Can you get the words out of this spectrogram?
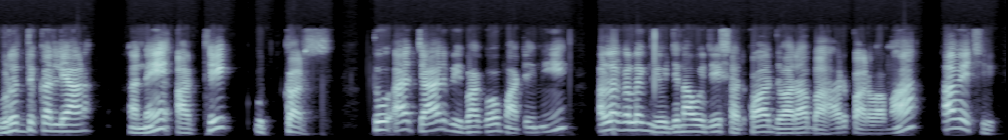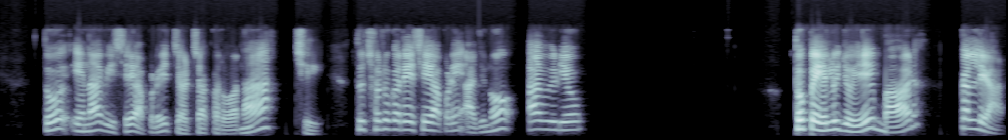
વૃદ્ધ કલ્યાણ અને આર્થિક ઉત્કર્ષ. તો આ ચાર વિભાગો માટેની અલગ અલગ યોજનાઓ જે સરકાર દ્વારા બહાર પાડવામાં આવે છે. તો એના વિશે આપણે ચર્ચા કરવાના છે તો શરૂ કરીએ છીએ આપણે આજનો આ વીડિયો. તો પહેલું જોઈએ બાળ કલ્યાણ.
